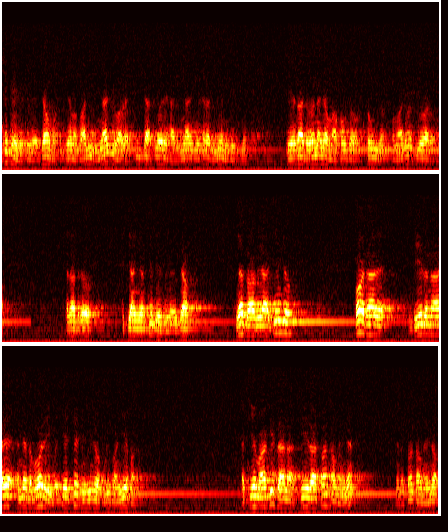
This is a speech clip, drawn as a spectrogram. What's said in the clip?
ဖြစ်ခဲ့တယ်ဆိုတဲ့အကြောင်းပေါ့ဒီထဲမှာပါဠိအများကြီးပါပဲအတိအကျပြောတဲ့ဟာအများကြီးအဲ့ဒါဒီလိုနေလို့ရှိရင်တဒီကတော်နဲ့ရောက်မှာဟုတ်တော့သုံးပြီးတော့ဗမာလိုပြောရတော့မှာအဲ့ဒါတို့အကြံဉာဏ်ဖြစ်တယ်ဆိုတဲ့အကြောင်း မြတ်စွာဘုရားအချင်းချုပ်ဟောထားတဲ့ဒေသနာရဲ့အ내သဘောတွေကိုအကျယ်ချက်ပြီးတော့ဝေဖန်ရေးပါအရှင်မာကိစ္ဆာနာခြေသာသွမ်းဆောင်နိုင်တဲ့အဲ့ဒါသွမ်းဆောင်နိုင်တော့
